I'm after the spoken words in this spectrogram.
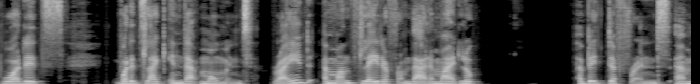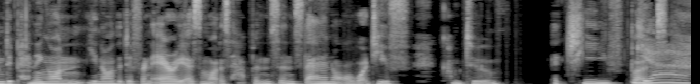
what it's what it's like in that moment, right? A month later from that, it might look a bit different, um, depending on you know the different areas and what has happened since then, or what you've come to achieve. But yeah.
